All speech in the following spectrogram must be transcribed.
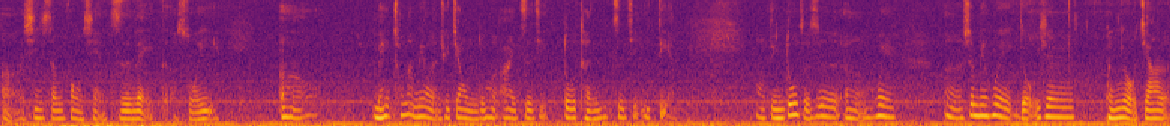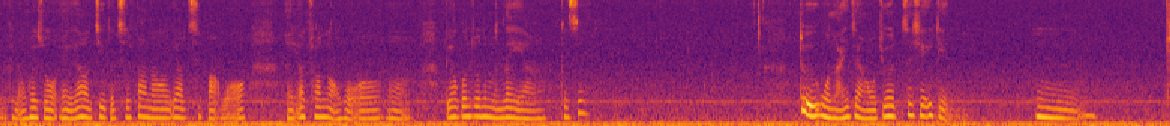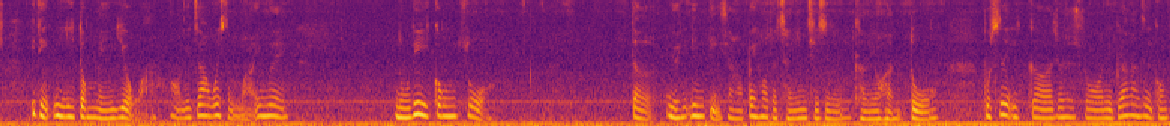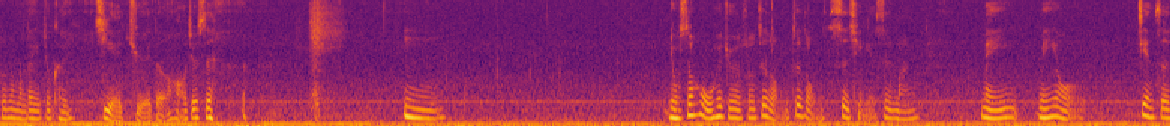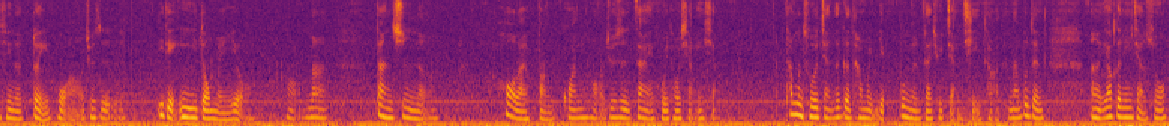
呃牺牲奉献之类的，所以呃没从来没有人去教我们如何爱自己，多疼自己一点哦，顶多只是嗯、会嗯、身边会有一些朋友家人可能会说，哎要记得吃饭哦，要吃饱哦，哎要穿暖和哦，嗯。不要工作那么累啊！可是对于我来讲，我觉得这些一点，嗯，一点意义都没有啊！哦，你知道为什么吗？因为努力工作的原因底下，背后的成因其实可能有很多，不是一个就是说你不要让自己工作那么累就可以解决的哈，就是。嗯，有时候我会觉得说，这种这种事情也是蛮没没有建设性的对话，就是一点意义都没有。哦，那但是呢，后来反观哈，就是再回头想一想，他们除了讲这个，他们也不能再去讲其他的。难不成，嗯，要跟你讲说，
